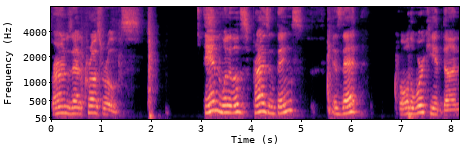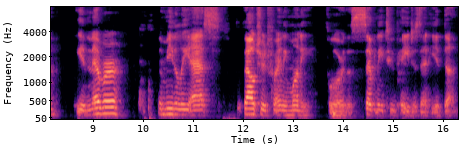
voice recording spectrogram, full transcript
Byrne's at a crossroads. And one of those surprising things is that for all the work he had done, he had never immediately asked vouchered for any money for the 72 pages that he had done.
